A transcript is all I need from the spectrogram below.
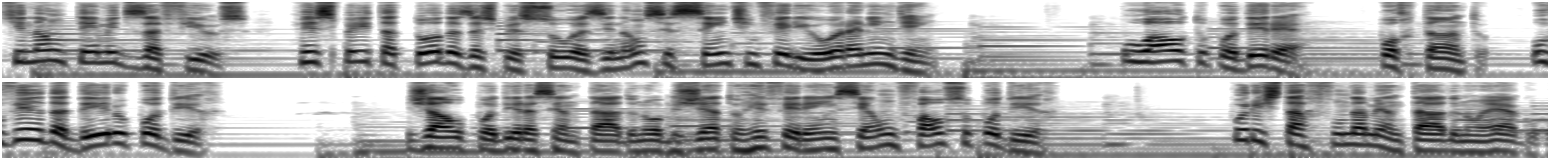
que não teme desafios, respeita todas as pessoas e não se sente inferior a ninguém. O alto poder é, portanto, o verdadeiro poder. Já o poder assentado no objeto referência é um falso poder, por estar fundamentado no ego,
